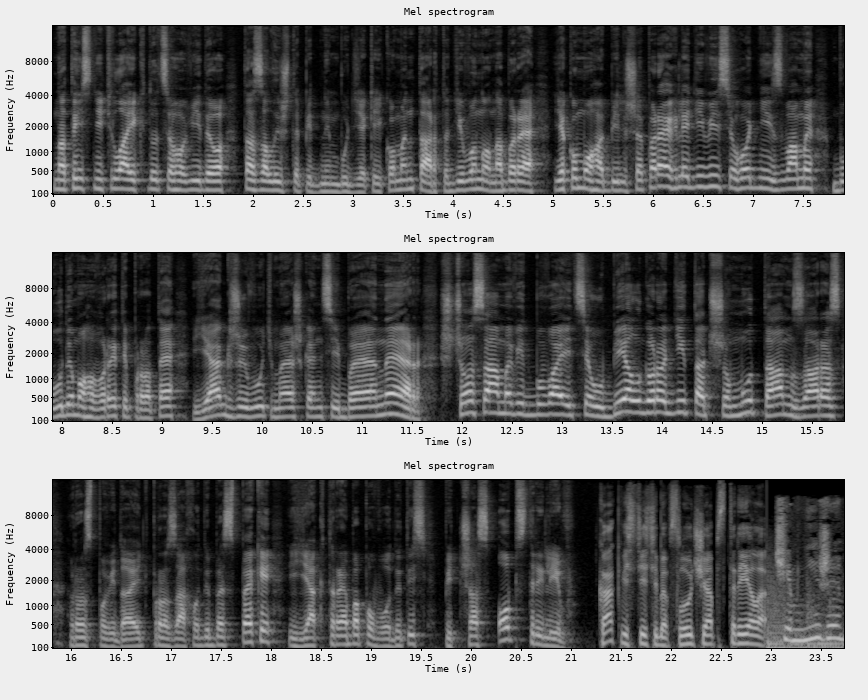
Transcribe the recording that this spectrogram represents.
натисніть лайк до цього відео та залиште під ним будь-який коментар. Тоді воно набере якомога більше переглядів. І сьогодні з вами будемо говорити про те, як живуть мешканці БНР, що саме відбувається у Білгороді та чому там зараз розповідають про заходи безпеки і як треба поводитись під час обстрілів Как вести себя в случае обстрела? Чем ниже,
